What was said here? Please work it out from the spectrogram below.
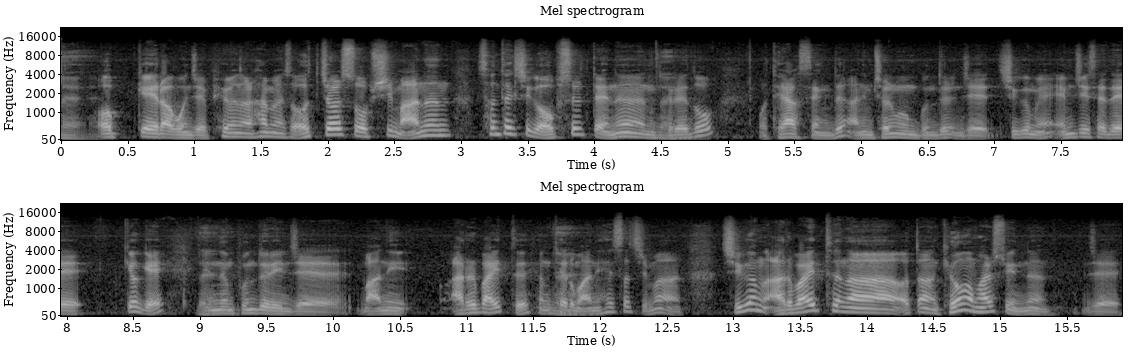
네. 업계라고 이제 표현을 하면서 어쩔 수 없이 많은 선택지가 없을 때는 네. 그래도 뭐 대학생들 아니면 젊은 분들 이제 지금의 mz 세대 격에 네. 있는 분들이 이제 많이 아르바이트 형태로 네. 많이 했었지만 지금 아르바이트나 어떤 경험할 수 있는 이제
